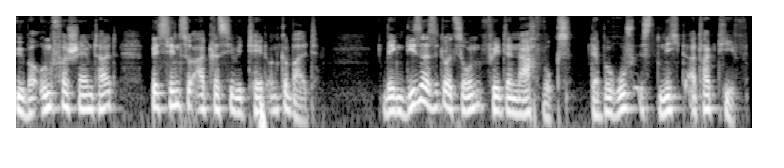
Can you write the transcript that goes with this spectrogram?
über Unverschämtheit bis hin zu Aggressivität und Gewalt. Wegen dieser Situation fehlt der Nachwuchs. Der Beruf ist nicht attraktiv.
